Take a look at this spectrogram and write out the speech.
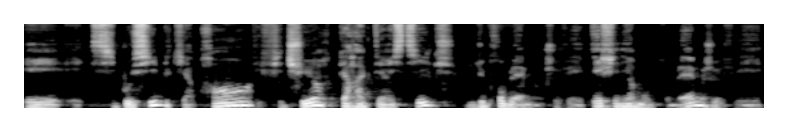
et, et, si possible qui apprend des features caractéristiques du problème. Donc je vais définir mon problème, je vais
